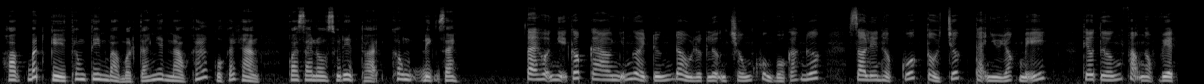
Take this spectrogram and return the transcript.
hoặc bất kỳ thông tin bảo mật cá nhân nào khác của khách hàng qua Zalo số điện thoại không định danh. Tại hội nghị cấp cao những người đứng đầu lực lượng chống khủng bố các nước do Liên Hợp Quốc tổ chức tại New York, Mỹ, Thiếu tướng Phạm Ngọc Việt,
